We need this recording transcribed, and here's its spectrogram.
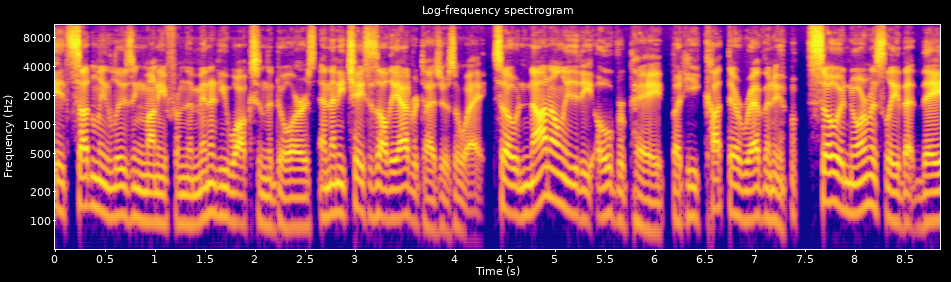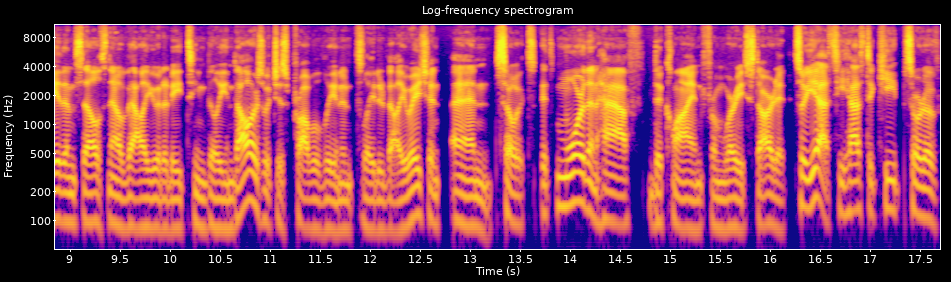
it's suddenly losing money from the minute he walks in the doors and then he chases all the advertisers away. So not only did he overpay, but he cut their revenue so enormously that they themselves now value it at $18 billion, which is probably an inflated valuation. And so it's it's more than half declined from where he started. So yes, he has to keep sort of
